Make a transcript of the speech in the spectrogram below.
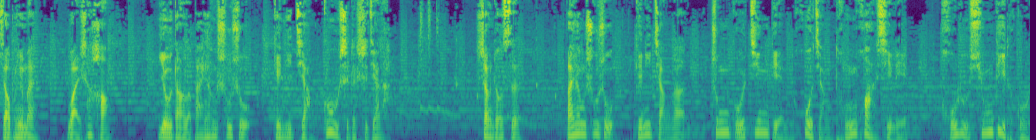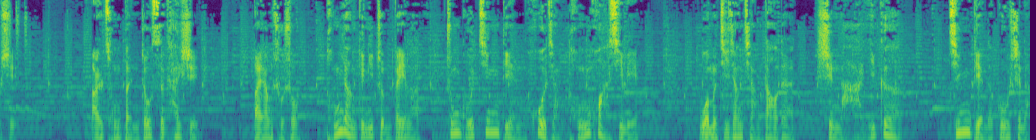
小朋友们，晚上好！又到了白羊叔叔给你讲故事的时间了。上周四，白羊叔叔给你讲了中国经典获奖童话系列《葫芦兄弟》的故事，而从本周四开始，白羊叔叔同样给你准备了中国经典获奖童话系列。我们即将讲到的是哪一个经典的故事呢？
